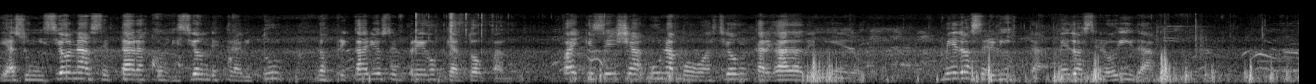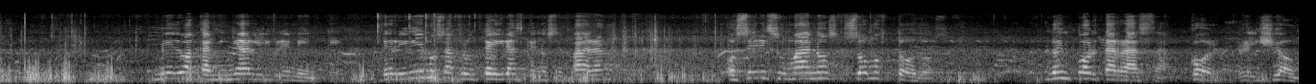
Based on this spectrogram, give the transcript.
e a sumisión a aceptar as condicións de esclavitud nos precarios empregos que atopan. Fai que sexa unha poboación cargada de miedo. Medo a ser vista, medo a ser oída, medo a camiñar libremente. Derribemos as fronteiras que nos separan. Os seres humanos somos todos. Non importa raza, cor, religión.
